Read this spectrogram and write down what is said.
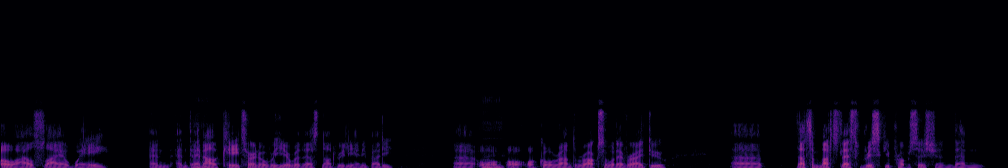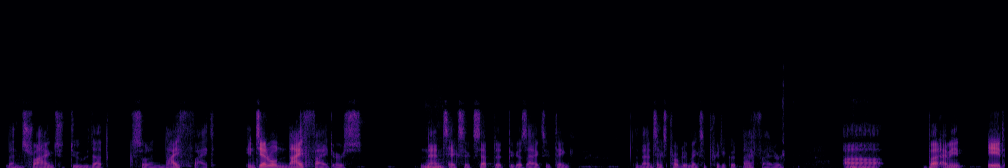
oh, I'll fly away, and and then Mhm. I'll K turn over here where there's not really anybody, uh, or, Mhm. or or go around the rocks or whatever I do. Uh, that's a much less risky proposition than than trying to do that sort of knife fight. In general, knife fighters, Mhm. Nantex accepted because I actually think the Nantex probably makes a pretty good knife fighter. Uh, but I mean, it.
